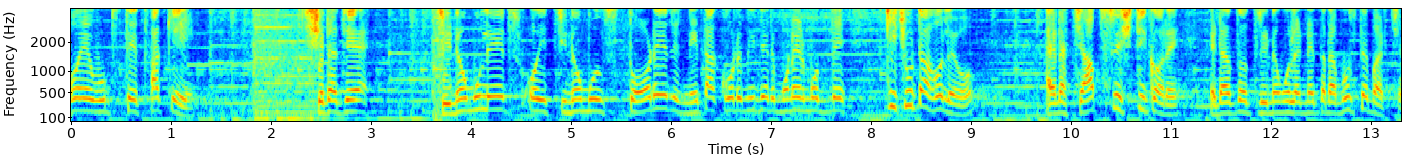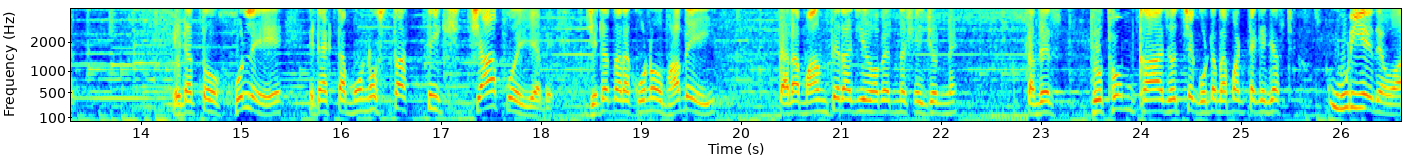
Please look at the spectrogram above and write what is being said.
হয়ে উঠতে থাকে, সেটা যে তৃণমূলের, ওই তৃণমূল স্তরের নেতাকর্মীদের মনের মধ্যে কিছুটা হলেও একটা চাপ সৃষ্টি করে, এটা তো তৃণমূলের নেতারা বুঝতে পারছেন। এটা তো হলে এটা একটা মনস্তাত্ত্বিক চাপ হয়ে যাবে, যেটা তারা কোনোভাবেই তারা মানতে রাজি হবেন না সেই জন্যে। তাদের প্রথম কাজ হচ্ছে গোটা ব্যাপারটাকে জাস্ট উড়িয়ে দেওয়া,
